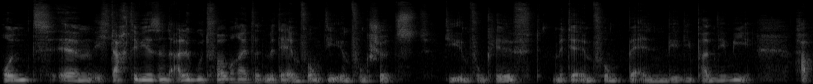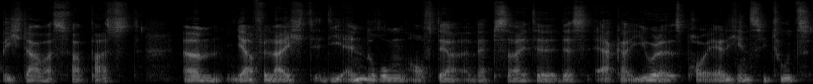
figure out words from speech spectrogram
Und ähm, ich dachte, wir sind alle gut vorbereitet mit der Impfung. Die Impfung schützt, die Impfung hilft. Mit der Impfung beenden wir die Pandemie. Habe ich da was verpasst? Ähm, ja, vielleicht die Änderungen auf der Webseite des RKI oder des Paul-Ehrlich-Instituts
